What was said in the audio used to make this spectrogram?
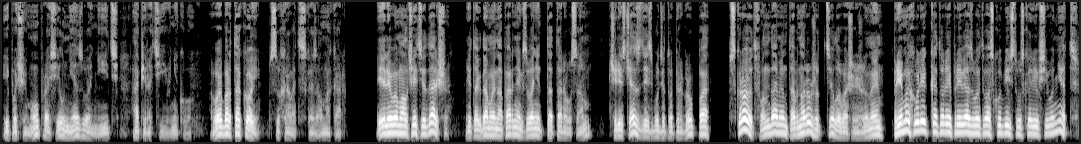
и почему просил не звонить оперативнику. — Выбор такой, — суховато сказал Макар. — Или вы молчите дальше, и тогда мой напарник звонит Татарову сам. Через час здесь будет опергруппа, вскроют фундамент, обнаружат тело вашей жены. Прямых улик, которые привязывают вас к убийству, скорее всего, нет.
